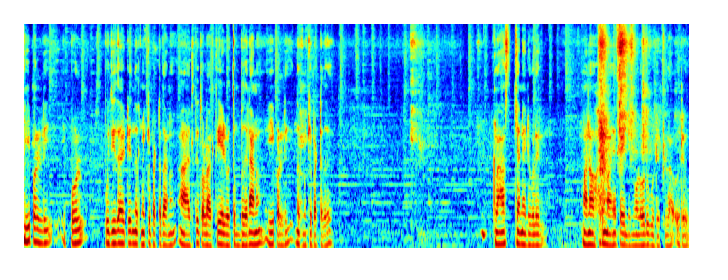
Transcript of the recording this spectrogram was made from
ഈ പള്ളി ഇപ്പോൾ പുതിയതായിട്ട് നിർമ്മിക്കപ്പെട്ടതാണ്. ആയിരത്തി തൊള്ളായിരത്തി എഴുപത്തൊമ്പതിലാണ് ഈ പള്ളി നിർമ്മിക്കപ്പെട്ടത്. ഗ്ലാസ് ജനലുകളിൽ മനോഹരമായ പെയിന്റിങ്ങുകളോട് കൂടിയിട്ടുള്ള ഒരു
